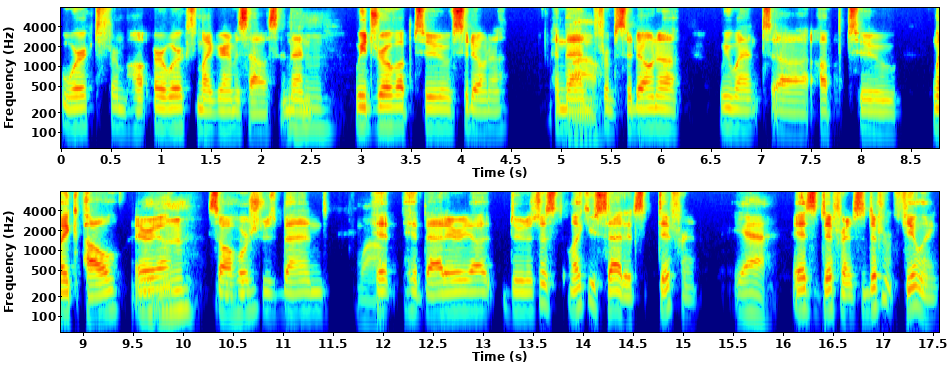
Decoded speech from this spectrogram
Worked from home or worked from my grandma's house, and then Mhm. we drove up to Sedona, and then Wow. from Sedona we went uh, up to Lake Powell area. Mhm. Saw Mhm. Horseshoes Bend, Wow. hit hit that area, dude. It's just like you said, it's different. Yeah. It's different. It's a different feeling.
